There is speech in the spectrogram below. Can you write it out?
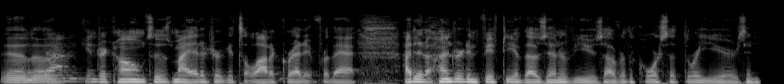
And uh, Dimon Kendrick Holmes, who's my editor, gets a lot of credit for that. I did 150 of those interviews over the course of three years, and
